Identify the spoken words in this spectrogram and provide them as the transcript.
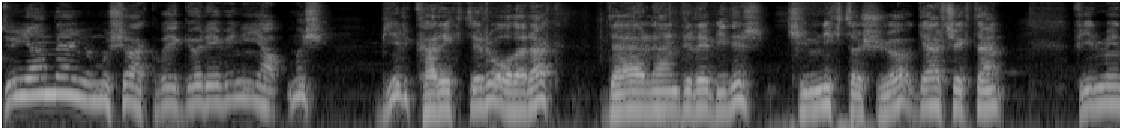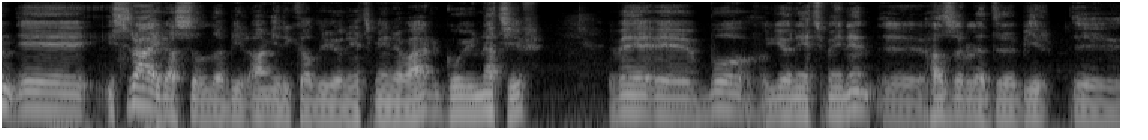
dünyanın en yumuşak ve görevini yapmış bir karakteri olarak değerlendirebilir kimlik taşıyor. Gerçekten filmin e, İsrail asıllı bir Amerikalı yönetmeni var. Guy Natif ve e, bu yönetmenin e, hazırladığı bir e,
